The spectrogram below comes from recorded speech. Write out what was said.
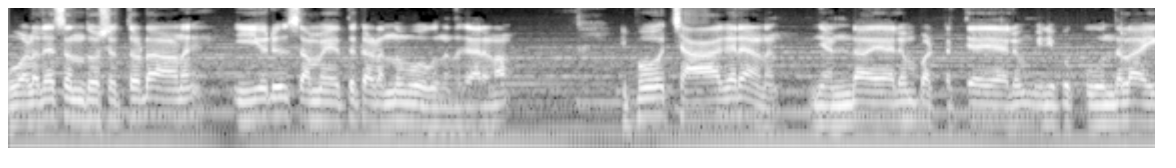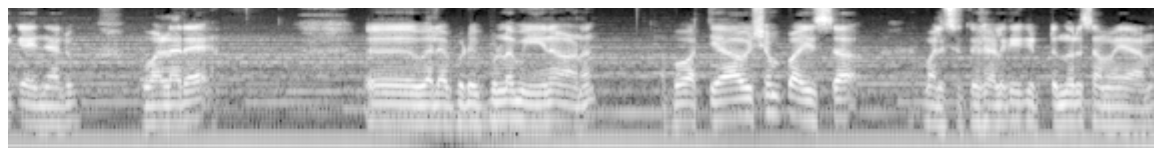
വളരെ സന്തോഷത്തോടാണ് ഈ ഒരു സമയത്ത് കടന്നു പോകുന്നത്. കാരണം ഇപ്പോൾ ചാകരാണ്. ഞണ്ടായാലും പട്ടത്തി ആയാലും ഇനിയിപ്പോൾ കൂന്തളായി കഴിഞ്ഞാലും വളരെ ഏഹ്, വിലപിടിപ്പുള്ള മീനാണ്. അപ്പോൾ അത്യാവശ്യം പൈസ മത്സ്യത്തൊഴിലാളിക്ക് കിട്ടുന്നൊരു സമയമാണ്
